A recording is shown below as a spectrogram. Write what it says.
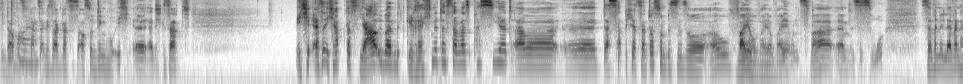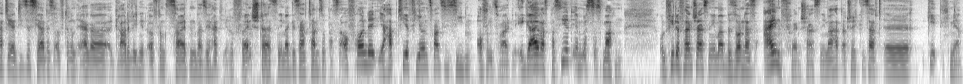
Und da muss ich ganz ehrlich sagen, das ist auch so ein Ding, wo ich äh, ehrlich gesagt ich, also ich habe das Jahr über mit gerechnet, dass da was passiert, aber äh, das habe ich jetzt dann doch so ein bisschen so, oh wei, oh wei, oh wei. Und zwar ähm, ist es so, 7-Eleven hatte ja dieses Jahr des Öfteren Ärger, gerade wegen den Öffnungszeiten, weil sie halt ihre Franchise-Nehmer gesagt haben, so passt auf, Freunde, ihr habt hier 24-7 offen zu halten. Egal was passiert, ihr müsst es machen. Und viele Franchise-Nehmer, besonders ein Franchise-Nehmer, hat natürlich gesagt, äh, geht nicht mehr.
